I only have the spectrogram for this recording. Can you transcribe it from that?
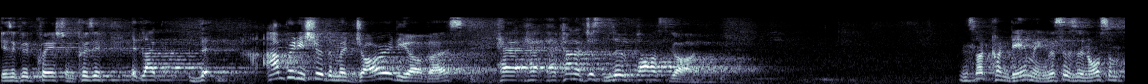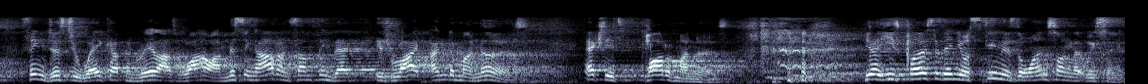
Is a good question because if it, like the, I'm pretty sure the majority of us have kind of just lived past God. It's not condemning. This is an awesome thing just to wake up and realize, wow, I'm missing out on something that is right under my nose. Actually, it's part of my nose. yeah, He's closer than your skin is the one song that we sing.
